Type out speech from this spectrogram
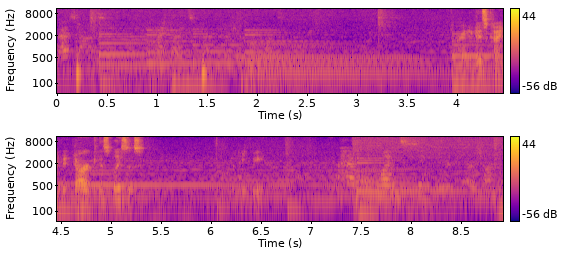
That's honestly. My god, it's dark. I should have bought Alright, it is kind of dark. This place is creepy. I have one singular torch on me.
